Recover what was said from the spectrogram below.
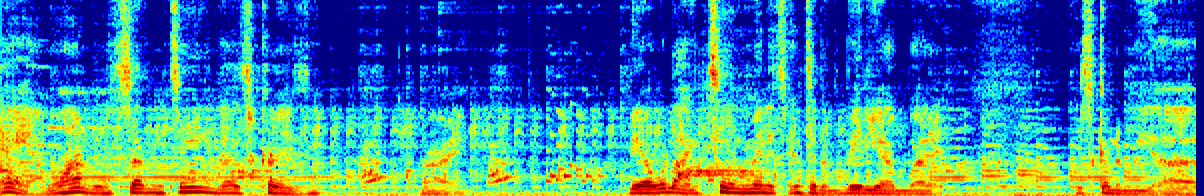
Damn, 117? That's crazy. Alright. Yeah, we're like 10 minutes into the video, but it's gonna be uh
